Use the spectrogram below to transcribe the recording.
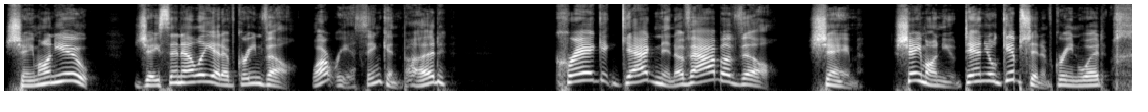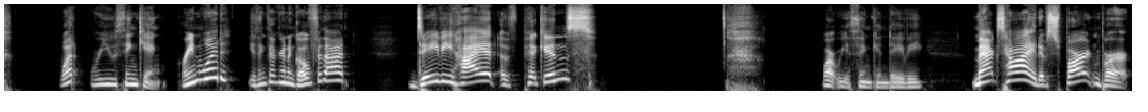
shame on you. Jason Elliott of Greenville, what were you thinking, bud? Craig Gagnon of Abbeville, shame. Shame on you. Daniel Gibson of Greenwood, What were you thinking? Greenwood? You think they're going to go for that? Davy Hiott of Pickens? what were you thinking, Davy? Max Hyde of Spartanburg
